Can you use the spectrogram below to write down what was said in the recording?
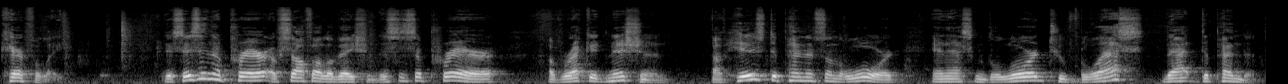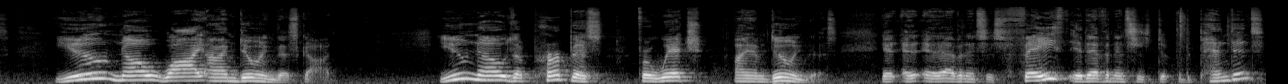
carefully. This isn't a prayer of self-elevation. This is a prayer of recognition of his dependence on the Lord and asking the Lord to bless that dependence. You know why I'm doing this, God. You know the purpose for which I am doing this. It, it, it evidences faith, it evidences de- dependence,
